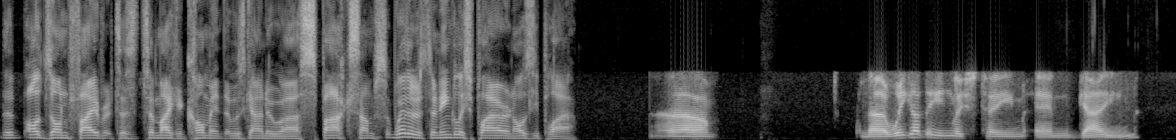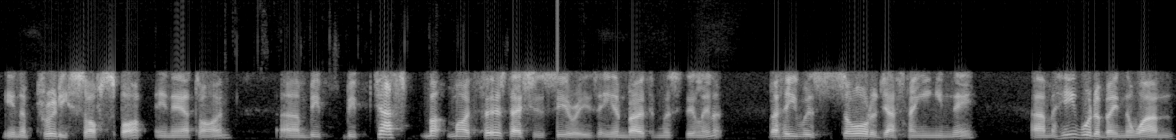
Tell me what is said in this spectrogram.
the odds-on favourite to to make a comment that was going to uh, spark some, whether it's an English player or an Aussie player. Um, no, we got the English team and game in a pretty soft spot in our time. Um, be, be just my, my first Ashes series, Ian Botham was still in it, but he was sort of just hanging in there. Um, he would have been the one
